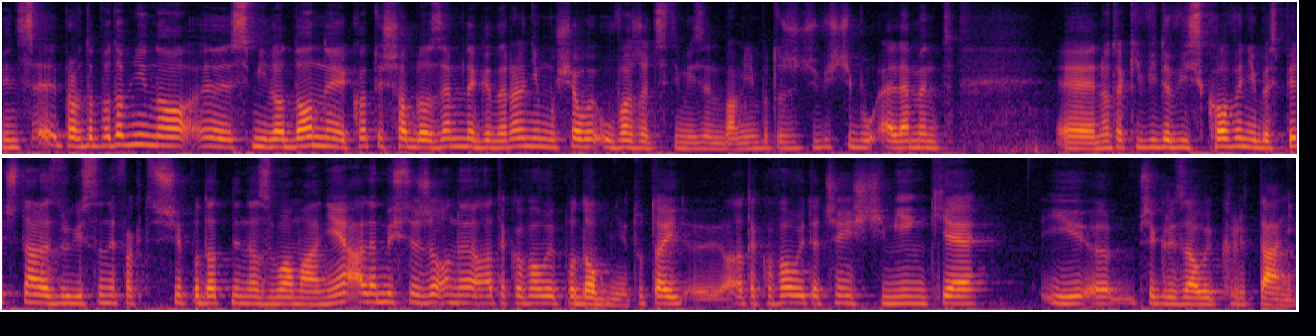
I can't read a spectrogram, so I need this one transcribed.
Więc e, prawdopodobnie no, e, smilodony, koty szablozębne generalnie musiały uważać z tymi zębami, bo to rzeczywiście był element e, no, taki widowiskowy, niebezpieczny, ale z drugiej strony faktycznie podatny na złamanie, ale myślę, że one atakowały podobnie. Tutaj e, atakowały te części miękkie i e, przegryzały krtań.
